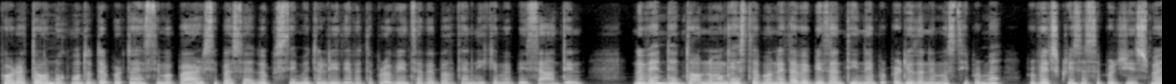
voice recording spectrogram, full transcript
por ato nuk mund të depërtojnë si më parë si pasojë e dobësimit të lidhjeve të provincave ballkanike me Bizantin. Në vendin tonë, në mungesë të monedhave bizantine për periudhën e mësipërme, përveç krizës së përgjithshme,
